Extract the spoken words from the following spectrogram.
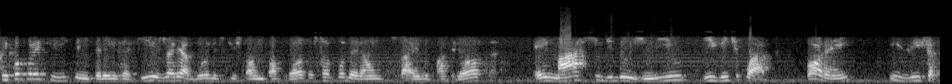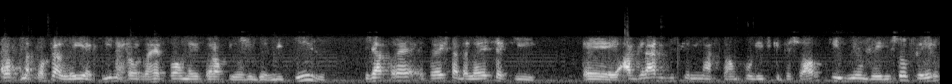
Se for por esse item 3 aqui, os vereadores que estão no Patriota só poderão sair do Patriota em março de 2024. Porém, existe própria, na própria lei aqui, na própria reforma eleitoral que houve em 2015, já pré-estabelece aqui é, a grave discriminação política e pessoal que nenhum deles sofreram,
